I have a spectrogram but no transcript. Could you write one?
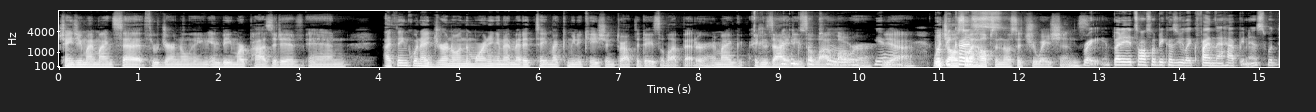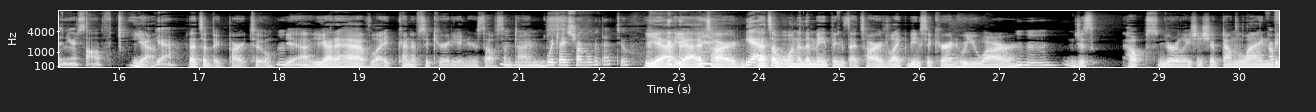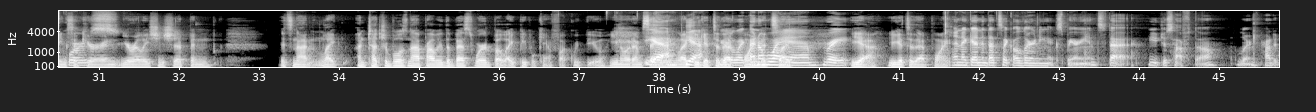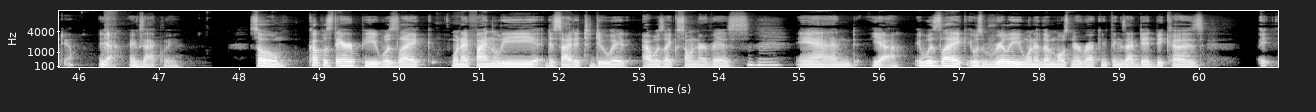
changing my mindset through journaling and being more positive. And I think when I journal in the morning and I meditate, my communication throughout the day is a lot better, and my anxiety is so a lot too, lower. yeah. Yeah, which also helps in those situations. Right. But it's also because you like find that happiness within yourself. Yeah, Yeah. that's a big part too. Yeah, Mhm. you gotta have like kind of security in yourself Mhm. sometimes. Which I struggle with that too. yeah, yeah, it's hard. Yeah. that's a, one of the main things that's hard. Like being secure in who you are. Mm-hmm. just helps your relationship down the line Of being secure in your relationship and it's not like untouchable is not probably the best word but like people can't fuck with you you know what i'm saying Yeah. like yeah. you get to You're that like, point I know who I like am. Right. yeah you get to that point And again, that's like a learning experience that you just have to learn how to do. yeah exactly so couples therapy was like when i finally decided to do it i was like so nervous Mm-hmm. and yeah it was like it was really one of the most nerve-wracking things I've did because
